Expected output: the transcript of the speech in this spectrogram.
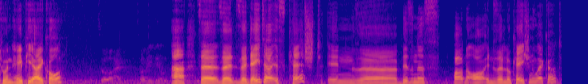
To an API call? So I, so Ah, the, the, the data is cached in the business partner or in the location record.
